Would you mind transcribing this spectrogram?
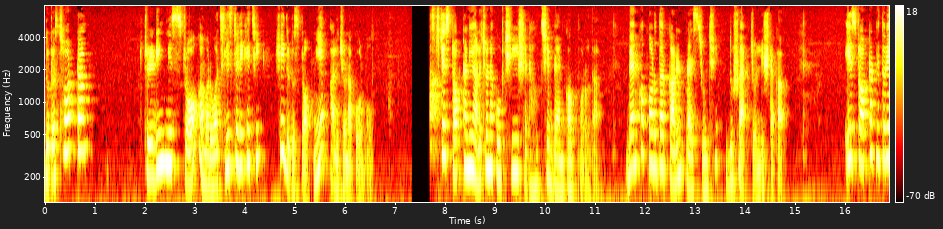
দুটো শর্ট টার্ম ট্রেডিং স্টক আমার ওয়াচ লিস্টে রেখেছি, সেই দুটো স্টক নিয়ে আলোচনা করব। ফার্স্ট যে স্টকটা নিয়ে আলোচনা করছি, সেটা হচ্ছে bank of Baroda bank of বরোদার কারেন্ট প্রাইস চলছে দুশো একচল্লিশ টাকা। এই স্টকটার ভিতরে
